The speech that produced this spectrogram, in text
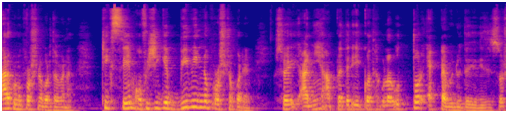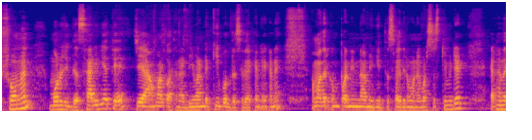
আর কোনো প্রশ্ন করতে হবে না। ঠিক সেম অফিসে গিয়ে বিভিন্ন প্রশ্ন করেন। সো আমি আপনাদের এই কথাগুলোর উত্তর একটা ভিডিওতে দিয়ে দিয়েছি। সো শোনেন মনোযোগ দিয়ে। সার্বিয়াতে যে আমার কথা না ডিমান্ডে কি বলতেছে দেখেন এখানে। আমাদের কোম্পানির নামই কিন্তু সাইদুর মানে ভার্সেস লিমিটেড এখানে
